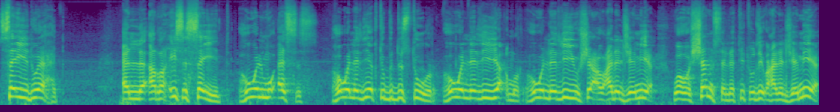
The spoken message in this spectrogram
سيد واحد الرئيس السيد هو المؤسس. هو الذي يكتب الدستور هو الذي يأمر هو الذي يشع على الجميع وهو الشمس التي تضيء على الجميع.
